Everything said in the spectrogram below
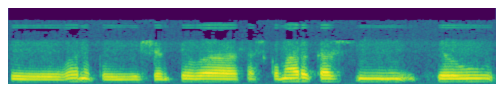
que, bueno, pois en todas as comarcas que eu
